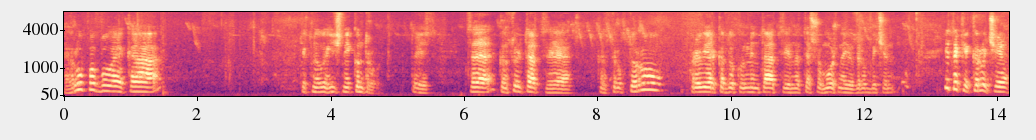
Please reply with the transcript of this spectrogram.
група була, яка технологічний контроль. Тобто це консультація конструкторів, перевірка документації на те, що можна її зробити. І таке, коротше,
